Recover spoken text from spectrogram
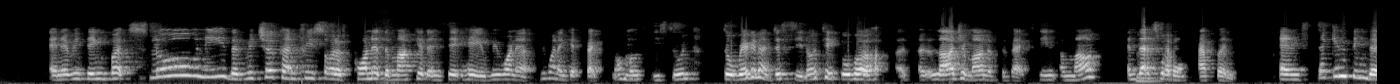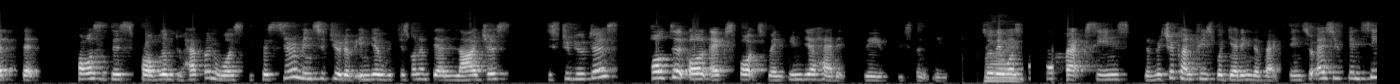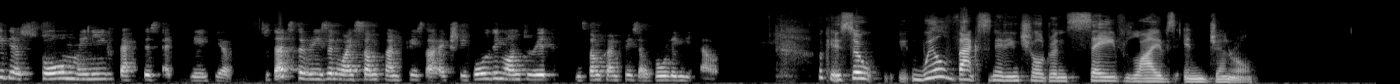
and everything. But slowly the richer countries sort of cornered the market and said, hey, we wanna we wanna get back to normalcy soon. So we're gonna just, you know, take over a, a large amount of the vaccine amount. And that's mm. what happened. And second thing that that caused this problem to happen was because Serum Institute of India, which is one of their largest distributors, halted all exports when India had its wave recently. So there was Right. no more vaccines. The richer countries were getting the vaccine. So as you can see, there are so many factors at play here. So that's the reason why some countries are actually holding on to it and some countries are rolling it out. Okay, so will vaccinating children save lives in general?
